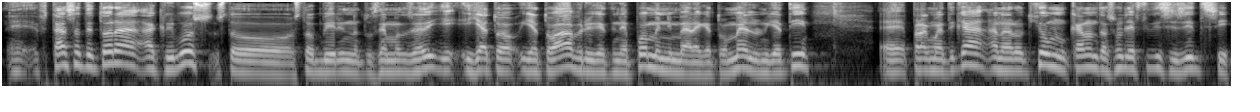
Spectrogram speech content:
Ε, φτάσατε τώρα ακριβώς στο, στον πυρήνα του θέματος, δηλαδή για το, για το αύριο, για την επόμενη μέρα, για το μέλλον, γιατί ε, πραγματικά αναρωτιόμουν κάνοντας όλη αυτή τη συζήτηση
